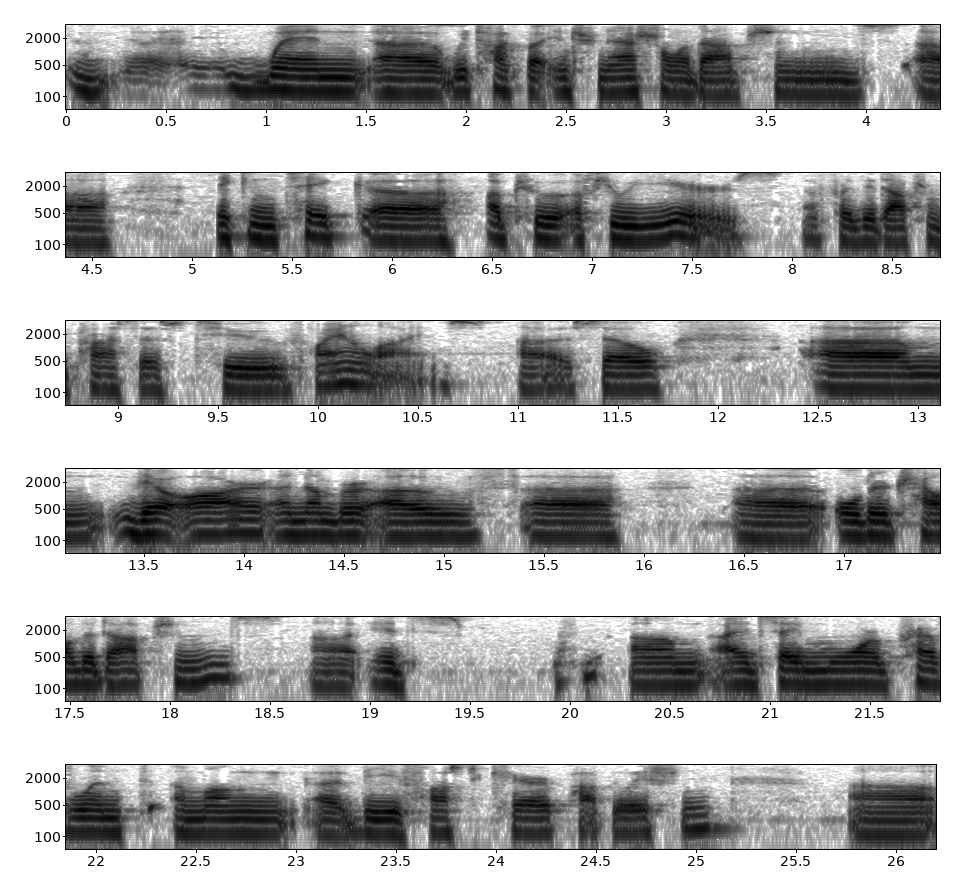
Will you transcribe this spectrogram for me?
when uh, we talk about international adoptions, uh, it can take uh, up to a few years for the adoption process to finalize. Uh, so um, there are a number of uh, uh, older child adoptions. it's um, I'd say more prevalent among the foster care population. Uh,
